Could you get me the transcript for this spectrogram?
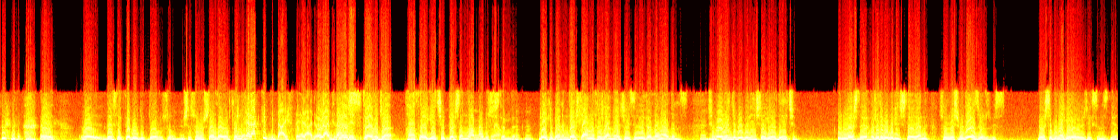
evet ve destek de bulduk doğrusu. İşte sonuçlar da ortada. İnteraktif bir dersti herhalde. Öğrenciler de Derste hoca tahtaya geçip ders anlatmıyor bu sistemde. Hı hı. Diyor ki benim derste anlatacağım her şeyi siz videodan aldınız. Şimdi öğrenci bu bilinçle geldiği için üniversiteye, hoca da bu bilinçle yani sözleşmede yazıyoruz biz. Dersi buna göre vereceksiniz diye.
